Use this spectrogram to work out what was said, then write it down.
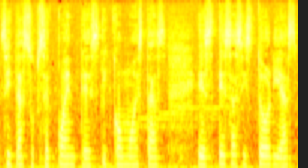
citas subsecuentes y cómo estas es, esas historias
